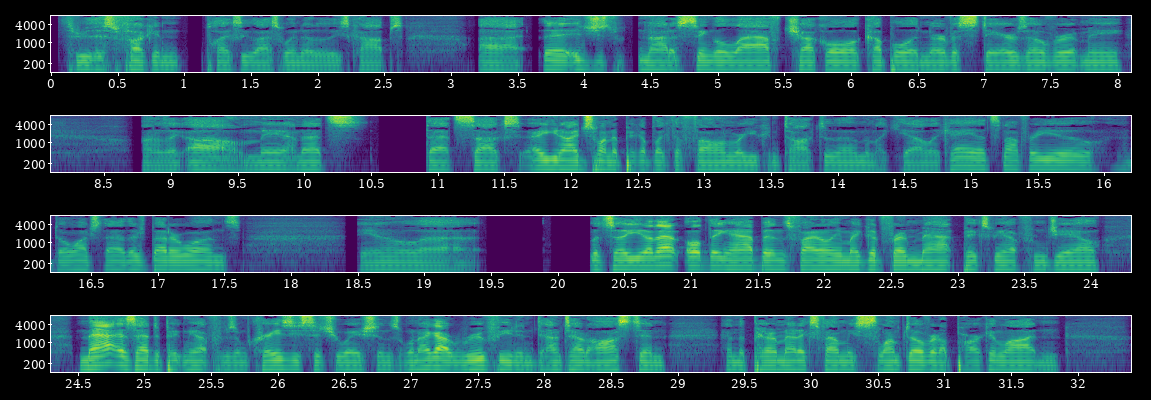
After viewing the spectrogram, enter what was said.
through this fucking plexiglass window to these cops. Uh, it's just not a single laugh, chuckle, a couple of nervous stares over at me. I was like, oh man, that's that sucks. Uh, you know, I just want to pick up like the phone where you can talk to them and like yell, like, hey, that's not for you. Don't watch that. There's better ones. You know, uh, but so you know that old thing happens. Finally, my good friend Matt picks me up from jail. Matt has had to pick me up from some crazy situations. When I got roofied in downtown Austin, and the paramedics found me slumped over in a parking lot, and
